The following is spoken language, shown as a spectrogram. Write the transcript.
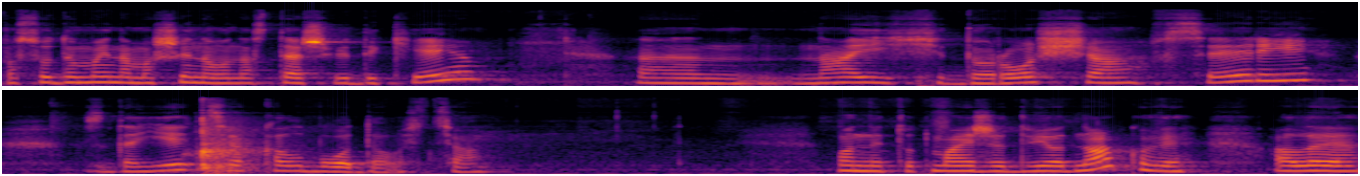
Посудомийна машина у нас теж від Ікея. Е, Найдорожча в серії, здається, колбода ось ця. Вони тут майже дві однакові, але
